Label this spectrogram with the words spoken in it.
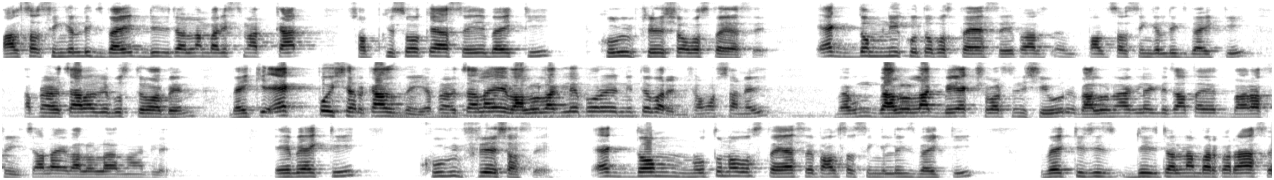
Pulsar single disc bike digital number smart card সব কিছু ওকে আছে। এই বাইকটি খুবই ফ্রেশ অবস্থায় আছে। একদম নিখুঁত অবস্থায় আছে পাল- পালসার সিঙ্গেল ডিস্ক বাইকটি আপনারা চালালে বুঝতে পারবেন। বাইকে এক পয়সার কাজ নেই। আপনারা চালায় ভালো লাগলে পরে নিতে পারেন, সমস্যা নেই। এবং ভালো লাগবে একশো পার্সেন্ট শিওর ভালো না লাগলে যাতায়াত ভাড়া ফ্রি চালায় ভালো না লাগলে। এই বাইকটি খুবই ফ্রেশ আছে। একদম নতুন অবস্থায় আছে পালসার সিঙ্গেল ডিস্ক বাইকটি। বাইকটি ডিজিটাল নাম্বার করা আছে,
